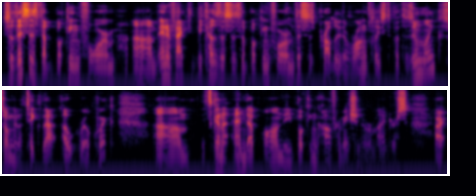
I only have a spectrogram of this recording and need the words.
so this is the booking form. Um, and in fact, because this is the booking form, this is probably the wrong place to put the Zoom link. So I'm going to take that out real quick. Um, it's going to end up on the booking confirmation and reminders. All right,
